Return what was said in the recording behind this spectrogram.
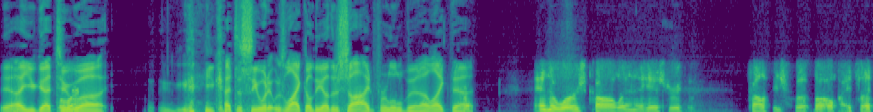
yeah. You got to uh, you got to see what it was like on the other side for a little bit. I like that. and the worst call in the history of college football, I think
